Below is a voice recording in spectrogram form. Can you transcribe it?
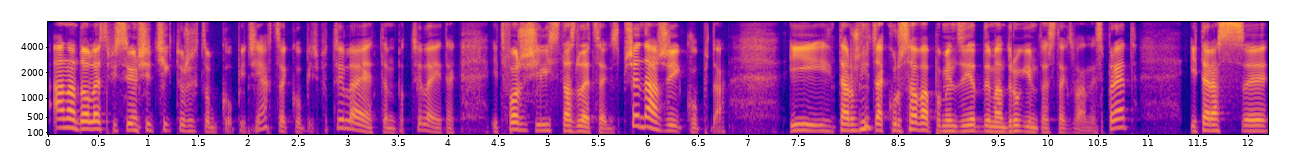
a na dole spisują się ci, którzy chcą kupić. Ja chcę kupić po tyle, ten po tyle i tak. I tworzy się lista zleceń, sprzedaży i kupna. I ta różnica kursowa pomiędzy jednym a drugim to jest tak zwany spread. I teraz y,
